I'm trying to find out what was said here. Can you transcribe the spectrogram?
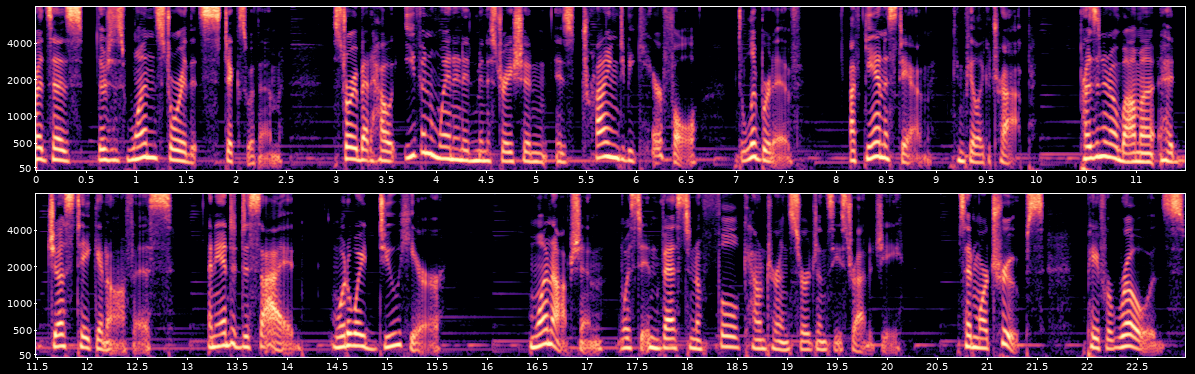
Fred says there's this one story that sticks with him. Story about how even when an administration is trying to be careful, deliberative, Afghanistan can feel like a trap. President Obama had just taken office, and he had to decide what do I do here? One option was to invest in a full counterinsurgency strategy, send more troops, pay for roads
